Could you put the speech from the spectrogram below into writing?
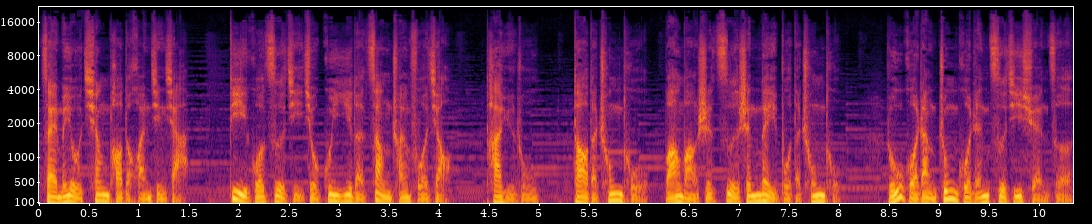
在没有枪炮的环境下，帝国自己就皈依了藏传佛教。它与儒道的冲突往往是自身内部的冲突。如果让中国人自己选择，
